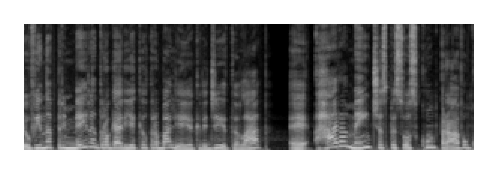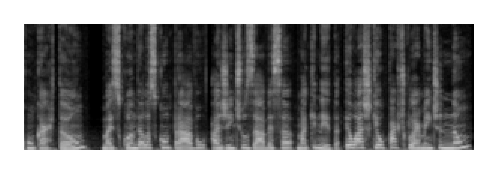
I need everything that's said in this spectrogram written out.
Eu vi na primeira drogaria que eu trabalhei, acredita? Lá, é, raramente as pessoas compravam com cartão, mas quando elas compravam, a gente usava essa maquineta. Eu acho que eu, particularmente, não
